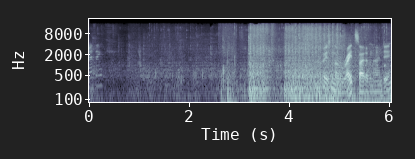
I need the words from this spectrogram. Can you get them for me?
I think. Oh, he's on the right side of 90.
